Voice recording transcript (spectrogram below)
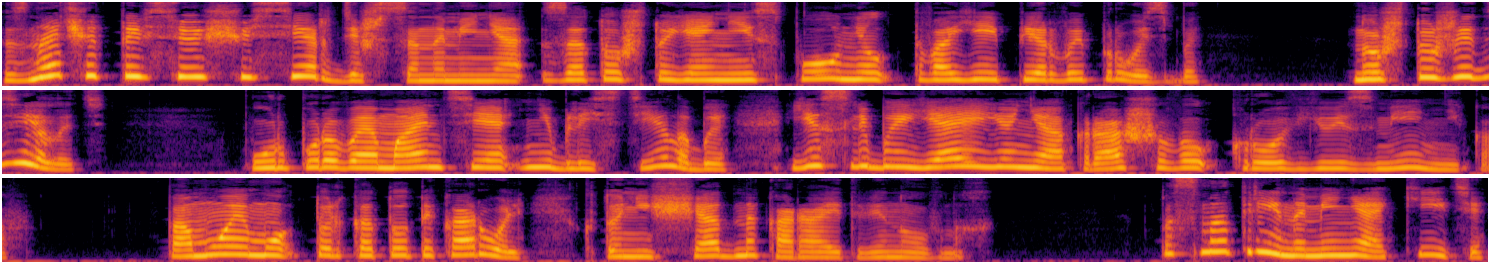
«Значит, ты все еще сердишься на меня за то, что я не исполнил твоей первой просьбы. Но что же делать? Пурпуровая мантия не блестела бы, если бы я ее не окрашивал кровью изменников. По-моему, только тот и король, кто нещадно карает виновных. Посмотри на меня, Кити.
